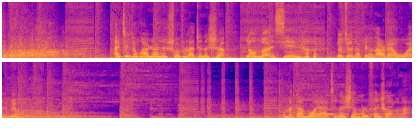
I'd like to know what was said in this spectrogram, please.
哎，这句话让人说出来真的是又暖心，又觉得他非常的二百五啊，有没有？我们淡漠呀，前段时间不是分手了吗？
